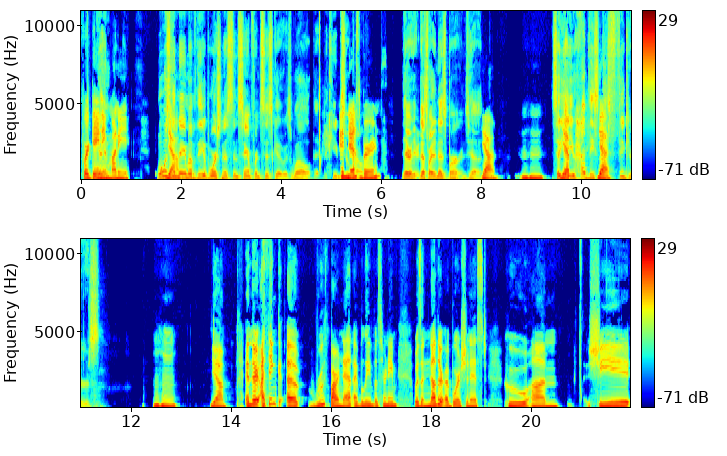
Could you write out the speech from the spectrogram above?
for gaining and money. What was Yeah. the name of the abortionist in San Francisco as well that became Inez so? Burns. There, there, that's right, Inez Burns. Yeah. Yeah. Mm-hmm. So yeah, Yep. you have these Yeah. these figures. Mm-hmm. Yeah. And there, I think uh, Ruth Barnett, I believe was her name, was another abortionist who, um, she,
